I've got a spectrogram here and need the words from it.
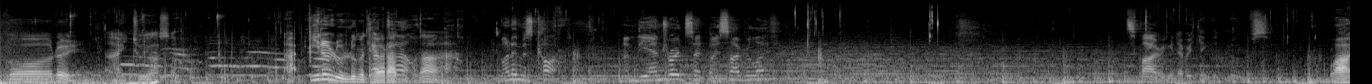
이거를 아 이쪽에 갔어. 아 1을 누르면 대화를 하는구나. My name is Connor. I'm the android sent by CyberLife. It's firing at everything that moves. 와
